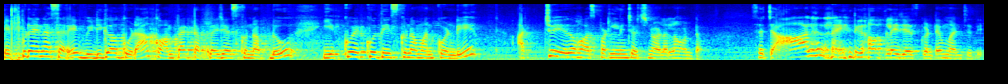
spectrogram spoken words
ఎప్పుడైనా సరే విడిగా కూడా కాంపాక్ట్ అప్లై చేసుకున్నప్పుడు ఎక్కువ ఎక్కువ తీసుకున్నాం అనుకోండి అచ్చు ఏదో హాస్పిటల్ నుంచి వచ్చిన వాళ్ళలా ఉంటాం. సో చాలా లైట్గా అప్లై చేసుకుంటే మంచిది.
